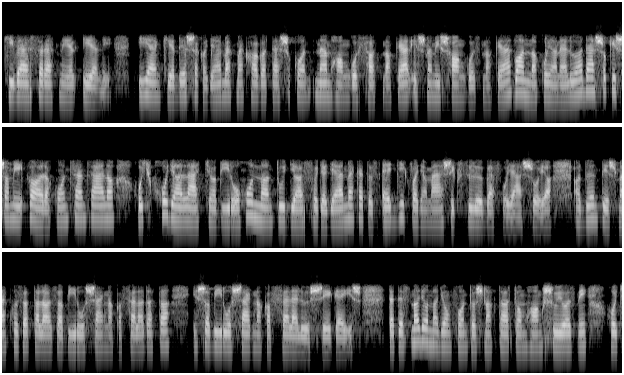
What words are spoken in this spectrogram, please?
kivel szeretnél élni. Ilyen kérdések a gyermek meghallgatásokon nem hangozhatnak el, és nem is hangoznak el. Vannak olyan előadások is, amik arra koncentrálnak, hogy hogyan látja a bíró, honnan tudja az, hogy a gyermeket az egyik vagy a másik szülő befolyásolja. A döntés meghozatala az a bíróságnak a feladata, és a bíróságnak a felelőssége is. Tehát ezt nagyon-nagyon fontosnak tartom hangsúlyozni, hogy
